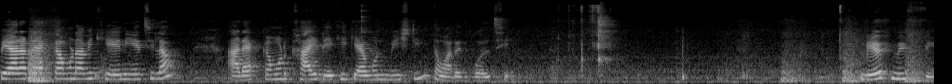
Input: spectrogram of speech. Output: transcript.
পেয়ারাটা এক কামড় আমি খেয়ে নিয়েছিলাম। আর এক কামড় খাই, দেখি কেমন মিষ্টি তোমাদের বলছি। বেশ মিষ্টি।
